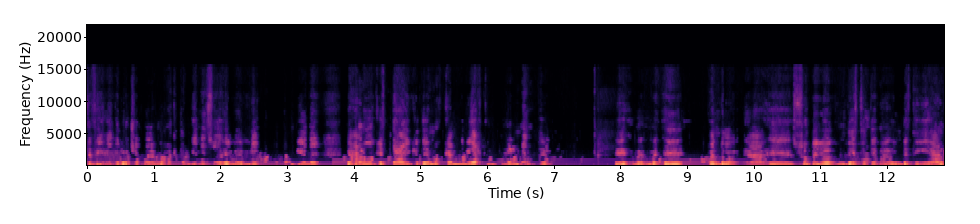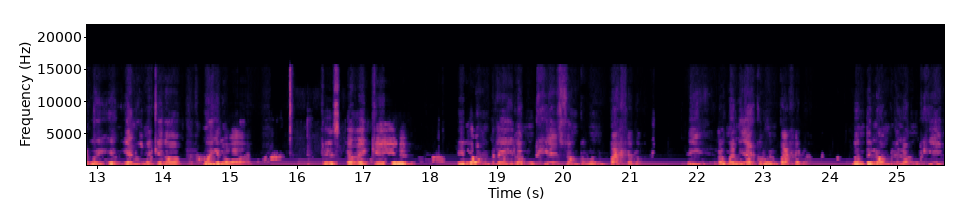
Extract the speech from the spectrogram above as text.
Te fijas que lo echan a la broma, que también eso es, es micro, también es, es, algo que está y que debemos cambiar culturalmente. Eh, eh, cuando ah, eh, supe yo de este tema, investigué algo y, y, algo me quedó muy grabado. Que decía de que el hombre y la mujer son como un pájaro. ¿sí? La humanidad es como un pájaro, donde el hombre y la mujer,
